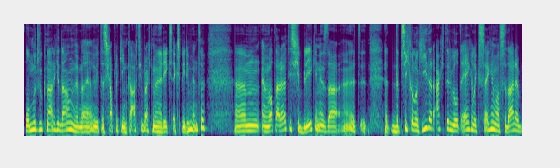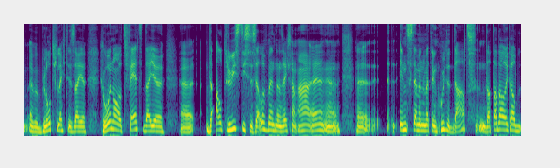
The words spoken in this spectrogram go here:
onderzoek naar gedaan. Ze hebben dat wetenschappelijk in kaart gebracht met een reeks experimenten. Um, en wat daaruit is gebleken, is dat het, het, de psychologie daarachter wil eigenlijk zeggen, wat ze daar hebben, blootgelegd, is dat je gewoon al het feit dat je uh, de altruïstische zelf bent en zegt van, ah, instemmen met een goede daad, dat dat eigenlijk al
